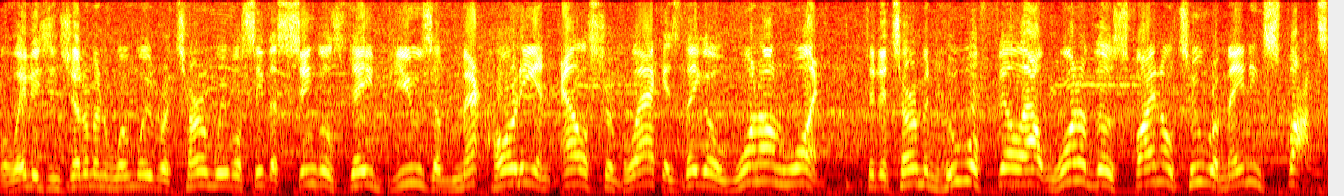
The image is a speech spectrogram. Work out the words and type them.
Well, ladies and gentlemen, when we return, we will see the singles debuts of Matt Hardy and Aleister Black as they go one-on-one to determine who will fill out one of those final two remaining spots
